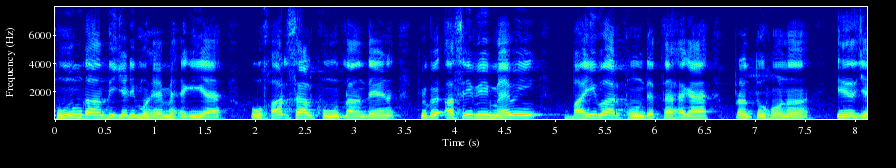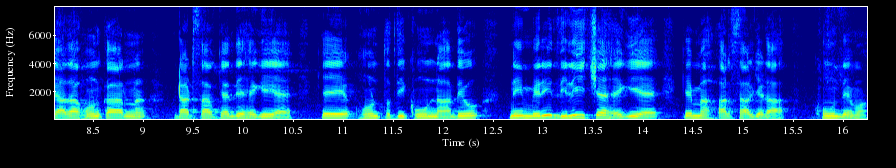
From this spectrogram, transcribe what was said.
ਖੂਨਦਾਨ ਦੀ ਜਿਹੜੀ ਮੁਹਿੰਮ ਹੈਗੀ ਹੈ, ਉਹ ਹਰ ਸਾਲ ਖੂਨਦਾਨ ਦੇਣ, ਕਿਉਂਕਿ ਅਸੀਂ ਵੀ, ਮੈਂ ਵੀ 22 ਵਾਰ ਖੂਨ ਦਿੱਤਾ ਹੈਗਾ, ਪਰੰਤੂ ਹੁਣ ਇਹ ਜ਼ਿਆਦਾ ਹੋਣ ਕਾਰਨ ਡਾਕਟਰ ਸਾਹਿਬ ਕਹਿੰਦੇ ਹੈਗੇ ਹੈ ਕਿ ਹੁਣ ਤੁਸੀਂ ਖੂਨ ਨਾ ਦਿਓ। ਨਹੀਂ, ਮੇਰੀ ਦਿਲੀ ਇੱਛਾ ਹੈਗੀ ਹੈ ਕਿ ਮੈਂ ਹਰ ਸਾਲ ਜਿਹੜਾ ਖੂਨ ਦੇਵਾਂ,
